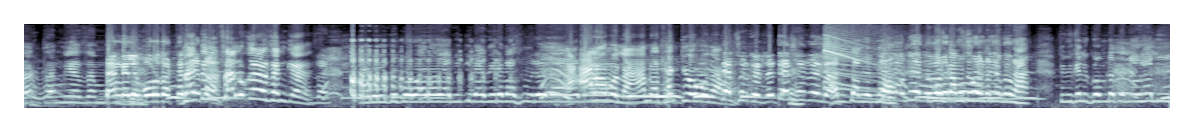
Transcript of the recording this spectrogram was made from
ডাক্তার নিয়ে যাব টাঙ্গাইলে বড় ডাক্তার নিয়ে যাইতে যা। চালু করে কে আমি তো হই, আমি করে বাঁচবো রে ভাই? আর হব না আমরা থাকতে হব না টেনশন না, টেনশন না। আমি পারবেন না। তোমার কাম তো না। তুমি খালি গমটা তো নাও খালি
